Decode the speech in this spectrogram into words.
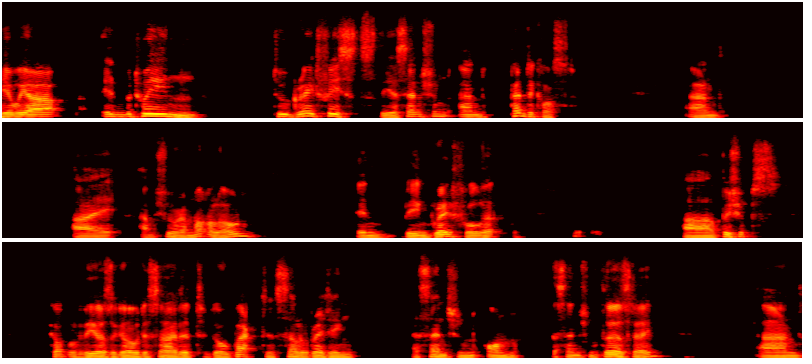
here we are in between two great feasts, the Ascension and Pentecost. And I am sure I'm not alone in being grateful that our bishops a couple of years ago decided to go back to celebrating Ascension on Ascension Thursday. And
